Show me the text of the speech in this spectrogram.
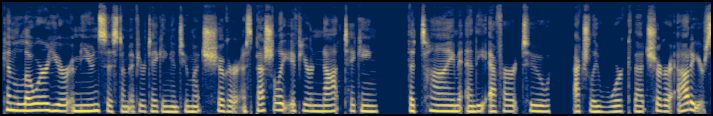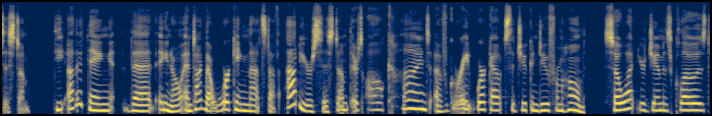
can lower your immune system if you're taking in too much sugar, especially if you're not taking the time and the effort to actually work that sugar out of your system. The other thing that, you know, and talk about working that stuff out of your system, there's all kinds of great workouts that you can do from home. So what? Your gym is closed.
